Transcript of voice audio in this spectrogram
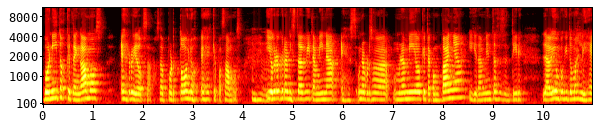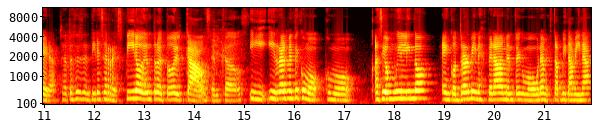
bonitos que tengamos, es ruidosa. O sea, por todos los ejes que pasamos. Y yo creo que una amistad vitamina es una persona, un amigo que te acompaña y que también te hace sentir la vida un poquito más ligera. O sea, te hace sentir ese respiro dentro de todo el caos. El caos. Y, y realmente como, como ha sido muy lindo encontrarme inesperadamente como una amistad vitamina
